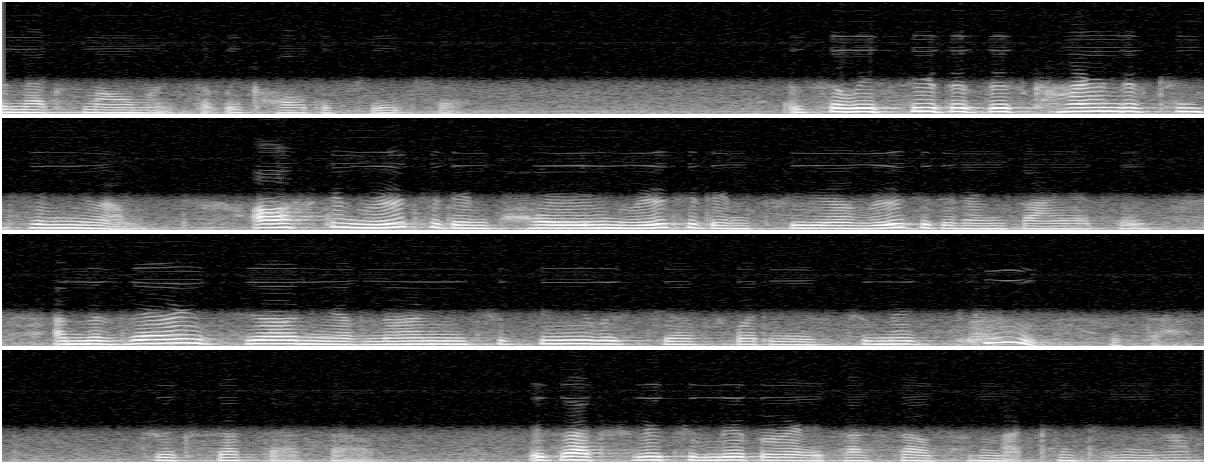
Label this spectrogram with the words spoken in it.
the next moment that we call the future. And so we see that this kind of continuum often rooted in pain, rooted in fear, rooted in anxiety. And the very journey of learning to be with just what is, to make peace with that, to accept ourselves, is actually to liberate ourselves from that continuum.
